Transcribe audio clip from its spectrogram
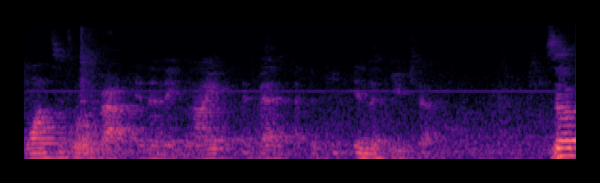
want to talk about in an Ignite event the, in the future. So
